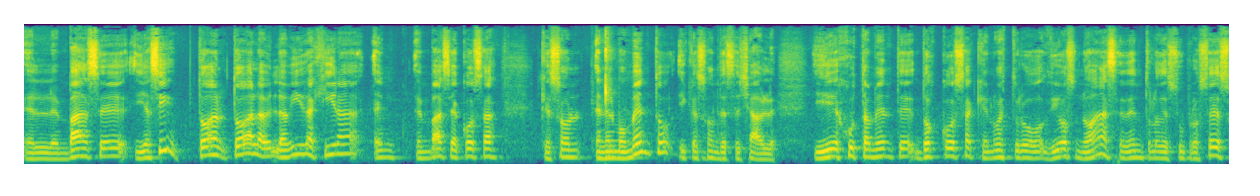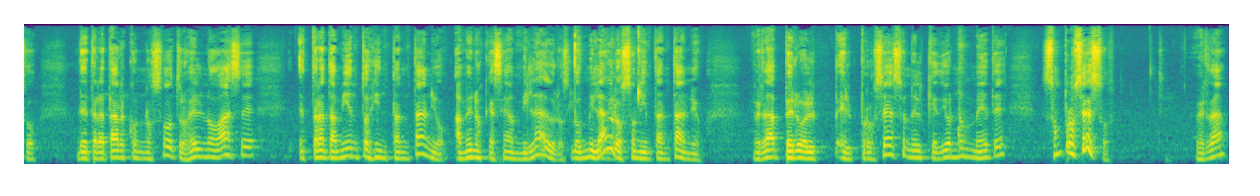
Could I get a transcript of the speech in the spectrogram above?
el, envase y así. Toda, toda la, la vida gira en, en base a cosas que son en el momento y que son desechables. Y es justamente dos cosas que nuestro Dios no hace dentro de su proceso de tratar con nosotros. Él no hace tratamientos instantáneos, a menos que sean milagros. Los milagros son instantáneos, ¿verdad? Pero el, el, proceso en el que Dios nos mete son procesos, ¿verdad?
